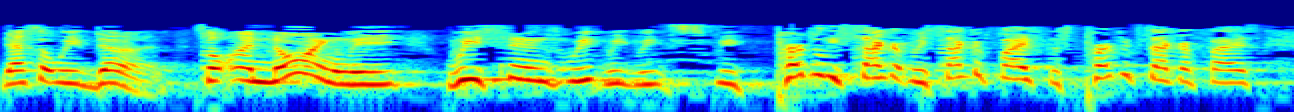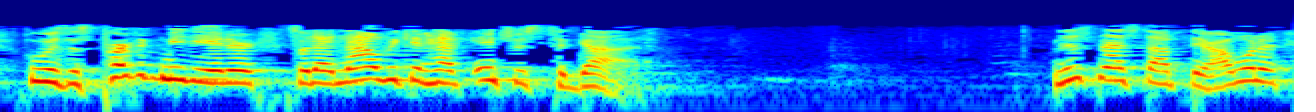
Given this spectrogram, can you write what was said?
That's what we've done. So unknowingly, we sins, we, we, we, we perfectly sacri- we sacrifice this perfect sacrifice who is this perfect mediator so that now we can have interest to God. Let's not stop there. I want to,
